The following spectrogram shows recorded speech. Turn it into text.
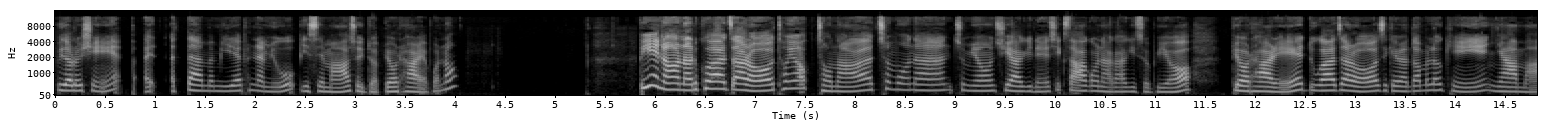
ပြီးတော့လို့ရှိရင်အတန်မမီတဲ့ဖက်နှက်မျိုးပြင်ဆင်ပါဆိုပြီးတော့ပြောထားတယ်ပေါ့နော်ပြီးရင်တော့နောက်တစ်ခုကကြတော့ထုံရောက်ဂျွန်နာချမွန်နန်ချွန်မြုံချီယာဂီနဲ့ရှစ်စာကွန်နာဂါဂီဆိုပြီးတော့ ပြောထားတယ်သူကကြတော့စကေပြန်သွားမလုပ်ခင်ညမှာ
